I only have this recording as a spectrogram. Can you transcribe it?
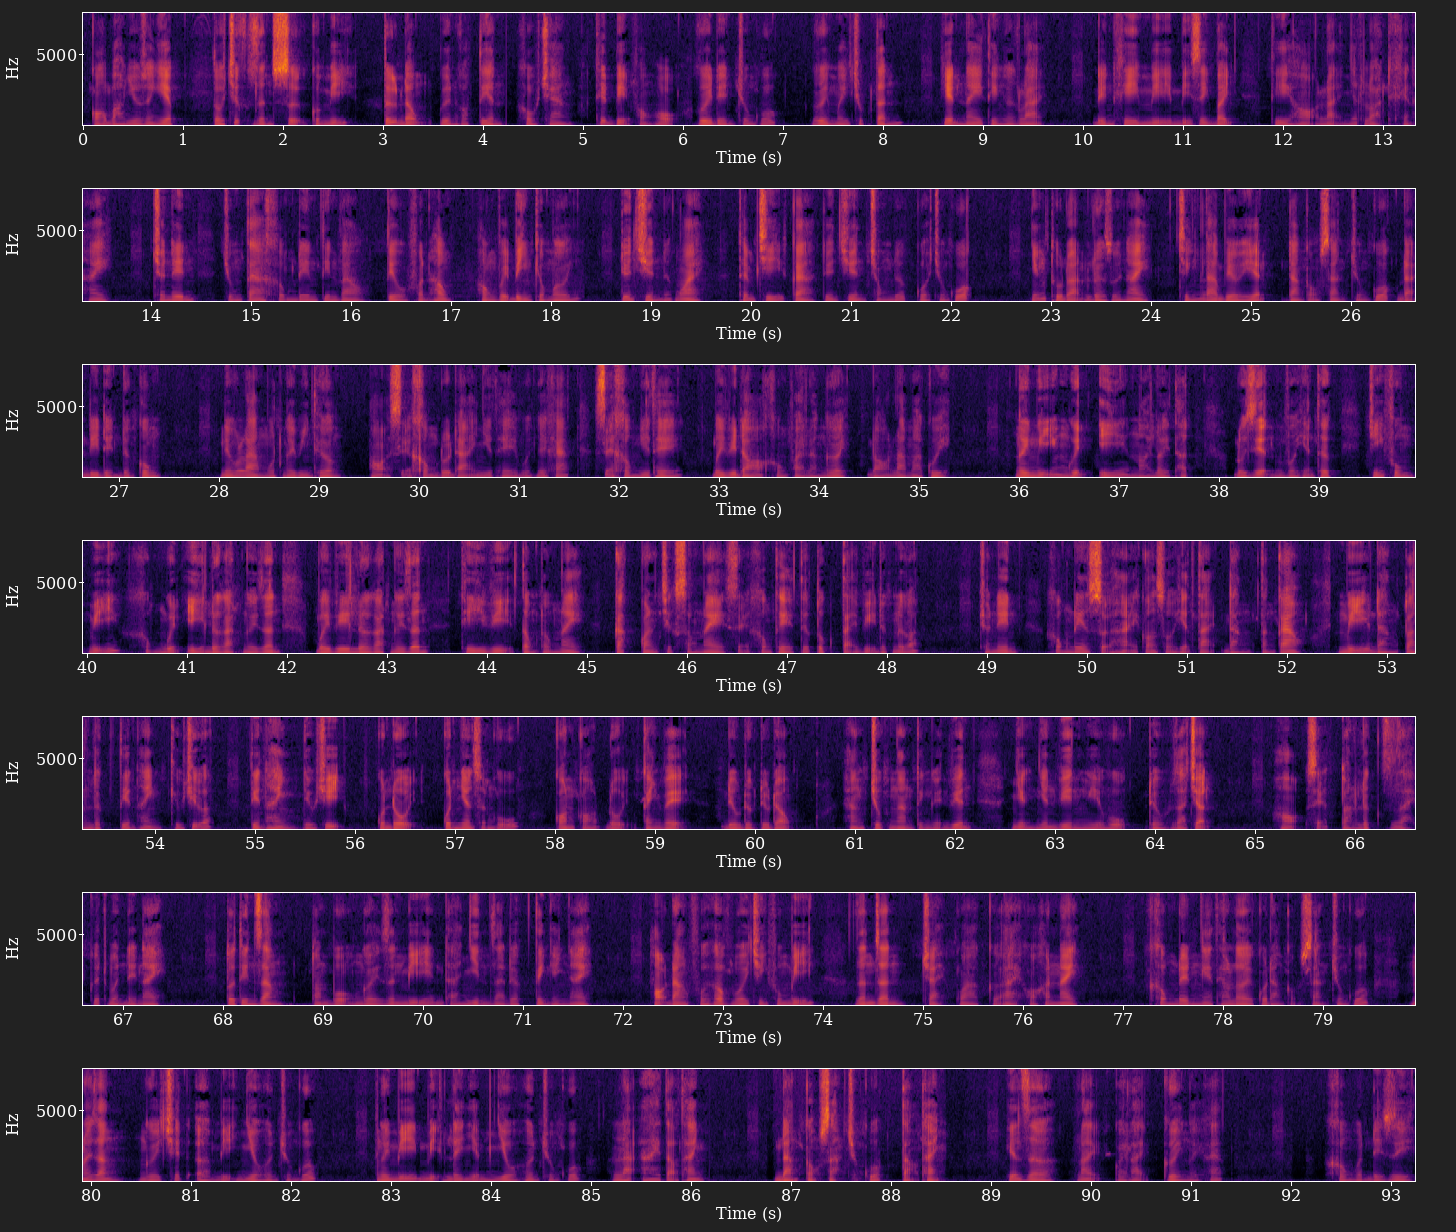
Có bao nhiêu doanh nghiệp, tổ chức dân sự của Mỹ tự động quyên góp tiền, khẩu trang, thiết bị phòng hộ gửi đến Trung Quốc, gửi mấy chục tấn. Hiện nay thì ngược lại, đến khi Mỹ bị dịch bệnh thì họ lại nhất loạt khen hay. Cho nên chúng ta không nên tin vào tiểu phấn hồng, hồng vệ binh kiểu mới, tuyên truyền nước ngoài, thậm chí cả tuyên truyền trong nước của Trung Quốc. Những thủ đoạn lừa dối này chính là biểu hiện Đảng Cộng sản Trung Quốc đã đi đến đường cùng. Nếu là một người bình thường, họ sẽ không đối đãi như thế với người khác, sẽ không như thế, bởi vì đó không phải là người, đó là ma quỷ. Người Mỹ nguyện ý nói lời thật, đối diện với hiện thực, chính phủ Mỹ không nguyện ý lừa gạt người dân, bởi vì lừa gạt người dân thì vị tổng thống này, các quan chức sau này sẽ không thể tiếp tục tại vị được nữa. Cho nên không nên sợ hãi con số hiện tại đang tăng cao. Mỹ đang toàn lực tiến hành cứu chữa, tiến hành điều trị. Quân đội, quân nhân xuất ngũ, còn có đội cảnh vệ đều được điều động. Hàng chục ngàn tình nguyện viên, những nhân viên nghĩa vụ đều ra trận. Họ sẽ toàn lực giải quyết vấn đề này. Tôi tin rằng toàn bộ người dân Mỹ đã nhìn ra được tình hình này. Họ đang phối hợp với chính phủ Mỹ, dần dần trải qua cửa ải khó khăn này. Không nên nghe theo lời của Đảng Cộng sản Trung Quốc nói rằng người chết ở Mỹ nhiều hơn Trung Quốc. Người Mỹ bị lây nhiễm nhiều hơn Trung Quốc là ai tạo thành? Đảng Cộng sản Trung Quốc tạo thành. Hiện giờ lại quay lại cười người khác. Không vấn đề gì.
